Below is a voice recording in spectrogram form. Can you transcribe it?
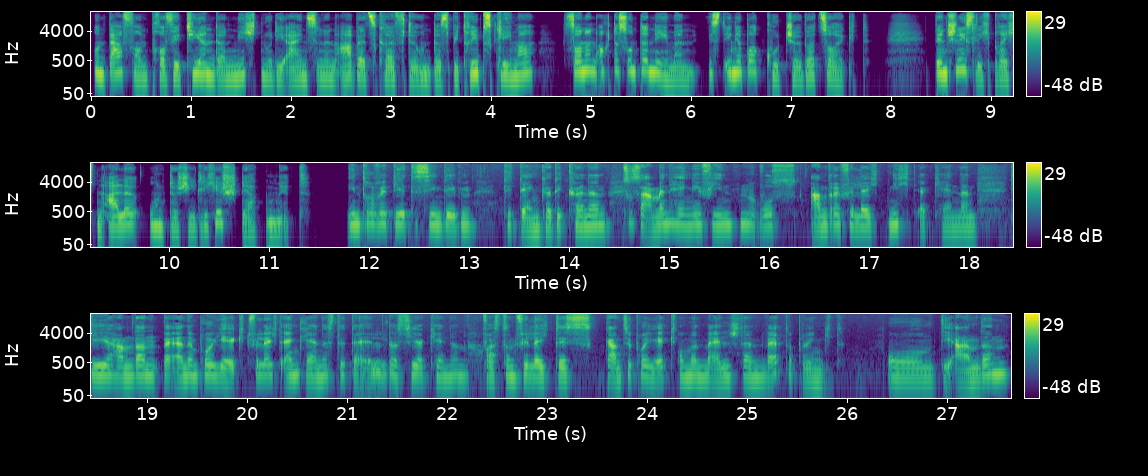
Und davon profitieren dann nicht nur die einzelnen Arbeitskräfte und das Betriebsklima, sondern auch das Unternehmen, ist Ingeborg Kutscher überzeugt. Denn schließlich brächten alle unterschiedliche Stärken mit. Introvertierte sind eben die Denker, die können Zusammenhänge finden, wo es andere vielleicht nicht erkennen. Die haben dann bei einem Projekt vielleicht ein kleines Detail, das sie erkennen, was dann vielleicht das ganze Projekt um einen Meilenstein weiterbringt. Und die anderen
